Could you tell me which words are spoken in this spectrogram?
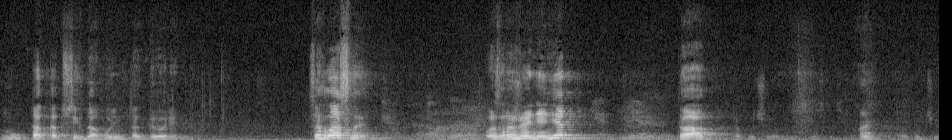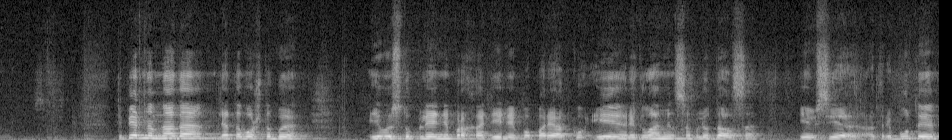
ну, так, как всегда, будем так говорить. Согласны? Возражений нет? Так. А? Теперь нам надо для того, чтобы и выступления проходили по порядку, и регламент соблюдался, и все атрибуты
